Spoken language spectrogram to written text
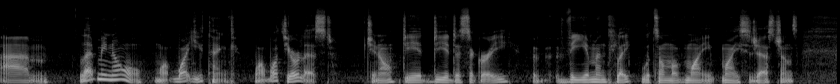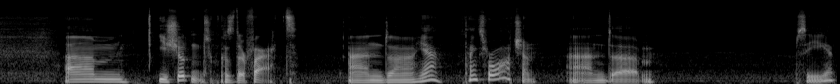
Um, let me know what, what you think. What, what's your list? Do you know? Do you do you disagree vehemently with some of my my suggestions? Um, you shouldn't because they're facts. And uh, yeah, thanks for watching, and um, see you again.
